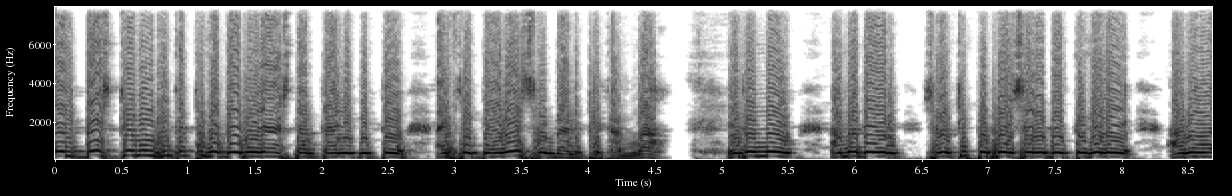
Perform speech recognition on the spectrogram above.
ওই বেষ্টনীর ভিতর থেকে বেরিয়ে আসতাম, তাহলে কিন্তু আজকে জ্ঞানের সন্ধানে পেতাম না। এজন্য আমাদের সংক্ষিপ্ত পরিসরে বলতে গেলে আমার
